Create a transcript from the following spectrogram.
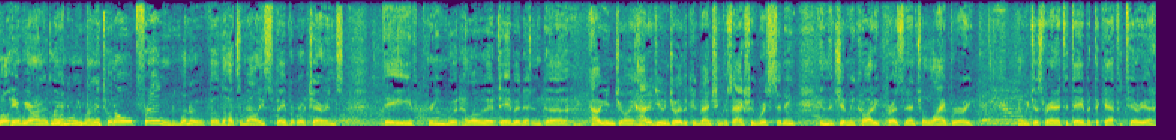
Well, here we are in Atlanta. We run into an old friend, one of uh, the Hudson Valley's favorite Rotarians, Dave Greenwood. Hello there, David. And uh, how you enjoy? How did you enjoy the convention? Because actually, we're sitting in the Jimmy Carter Presidential Library, and we just ran into Dave at the cafeteria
